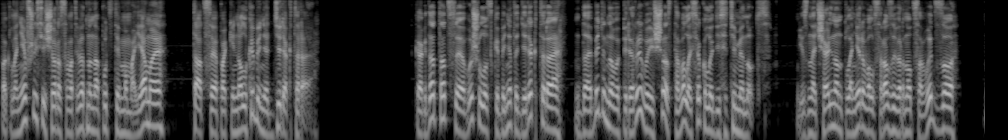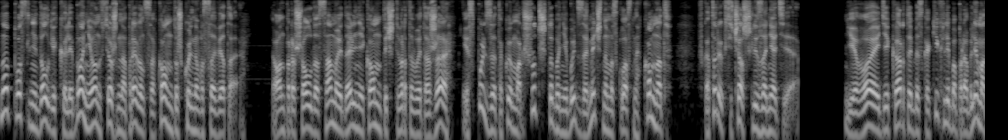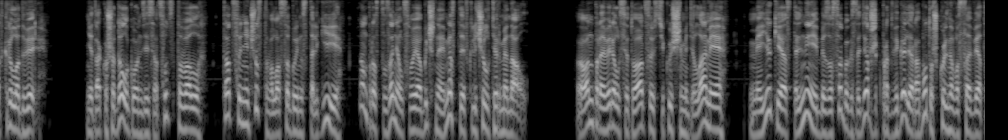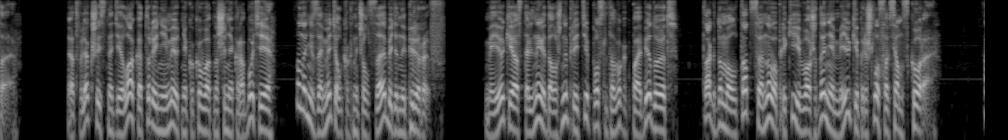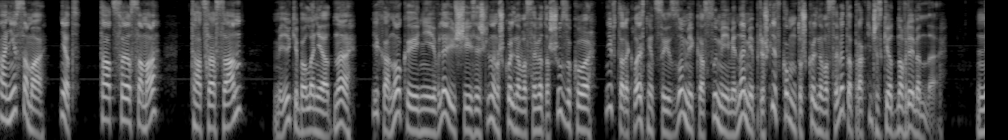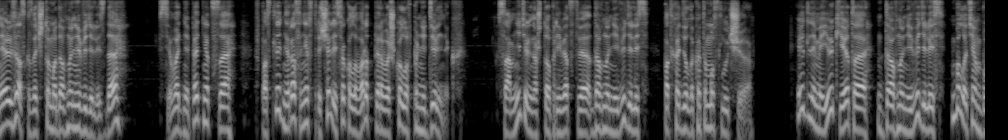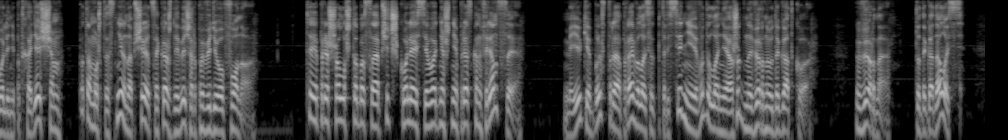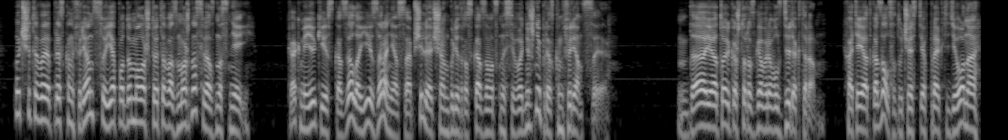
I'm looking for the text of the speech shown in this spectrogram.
Поклонившись еще раз в ответ на напутствие Мамаямы, Тация покинул кабинет директора. Когда Тация вышел из кабинета директора, до обеденного перерыва еще оставалось около 10 минут. Изначально он планировал сразу вернуться в Идзу, но после недолгих колебаний он все же направился в комнату школьного совета. Он прошел до самой дальней комнаты четвертого этажа, используя такой маршрут, чтобы не быть замеченным из классных комнат, в которых сейчас шли занятия. Его ID-карта без каких-либо проблем открыла дверь. Не так уж и долго он здесь отсутствовал, Тацу не чувствовал особой ностальгии, он просто занял свое обычное место и включил терминал. Он проверил ситуацию с текущими делами, Миюки и остальные без особых задержек продвигали работу школьного совета. Отвлекшись на дела, которые не имеют никакого отношения к работе, он и не заметил, как начался обеденный перерыв. Миюки и остальные должны прийти после того, как пообедают. Так думал Тацуя, но вопреки его ожиданиям Миюки пришло совсем скоро. «Они сама? Нет, Тацуя сама?» «Таца-сан?» Миюки была не одна, и Ханока, и не являющиеся членом школьного совета Шизуку, и второклассницы Изуми, Касуми и Минами пришли в комнату школьного совета практически одновременно. Нельзя сказать, что мы давно не виделись, да? Сегодня пятница. В последний раз они встречались около ворот первой школы в понедельник. Сомнительно, что приветствие «давно не виделись» подходило к этому случаю. И для Миюки это «давно не виделись» было тем более неподходящим, потому что с ней он общается каждый вечер по видеофону. «Ты пришёл, чтобы сообщить школе о сегодняшней пресс-конференции?» Миюки быстро оправилась от потрясения и выдала неожиданно верную догадку. «Верно. Ты догадалась?» Учитывая пресс-конференцию, я подумала, что это возможно связано с ней. Как Миюки и сказала, ей заранее сообщили, о чём будет рассказываться на сегодняшней пресс-конференции. Да, я только что разговаривал с директором. Хотя я отказался от участия в проекте Диона,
